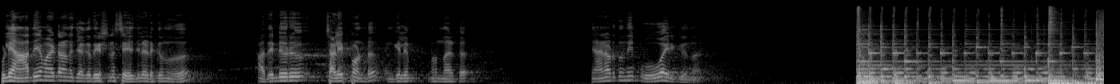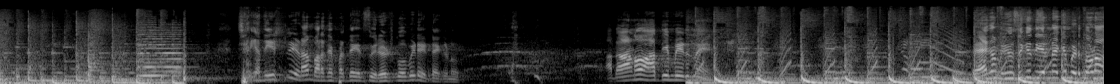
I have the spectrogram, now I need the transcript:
പുള്ളി ആദ്യമായിട്ടാണ് ജഗദീഷിനെ സ്റ്റേജിലെടുക്കുന്നത്. അതിന്റെ ഒരു ചളിപ്പുണ്ട്. എങ്കിലും നന്നായിട്ട് ഞാനവിടുത്തെ നീ പോവായിരിക്കുന്നു ജഗദീഷിനെ ഇടാൻ പറഞ്ഞപ്പോഴത്തേക്ക് സുരേഷ് ഗോപിയുടെ ഇട്ടേക്കണു. അതാണോ ആദ്യം വീഴുന്നേ വേഗം മ്യൂസിക് തീർന്നേക്കും എടുത്തോടാ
